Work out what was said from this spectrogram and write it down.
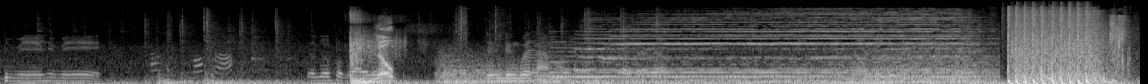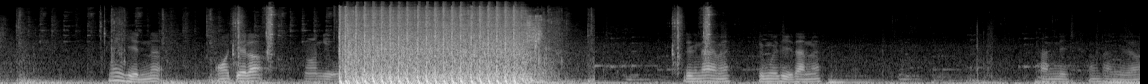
พี่เมย์พี่เมย์อ้าวล็อกเหรอจะรู้สบายเลย Nope. ดึงดึงเบอร์สามก่อนตั้งแต่แล้วน้อยอยู่ไม่เห็นน่ะอ๋อเจอแล้ว นอนอยู่ดึงได้ไหมดึงมือถือทันไหมทันดิต้องทันอยู่แล้ว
